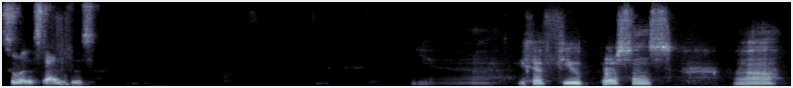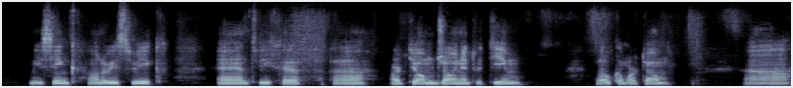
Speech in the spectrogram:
some of the statuses? We have few persons uh, missing on this week, and we have uh, Artyom joined the team. Welcome, Artyom. Uh,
